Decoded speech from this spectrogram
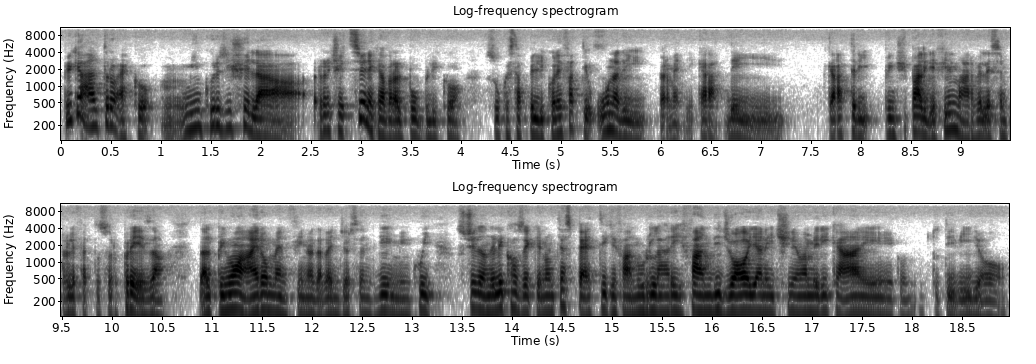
Più che altro, ecco, mi incuriosisce la ricezione che avrà il pubblico su questa pellicola. Infatti, uno dei, per me, dei, car- dei caratteri principali dei film Marvel è sempre l'effetto sorpresa, dal primo Iron Man fino ad Avengers Endgame, in cui succedono delle cose che non ti aspetti, che fanno urlare i fan di gioia nei cinema americani, con tutti i video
